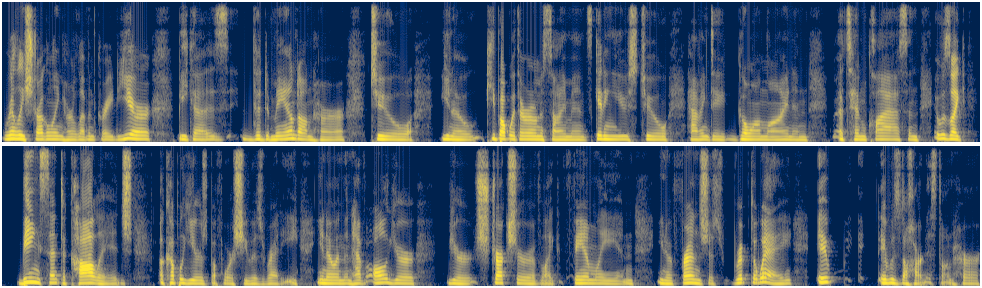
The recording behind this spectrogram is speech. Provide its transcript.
really struggling her 11th grade year because the demand on her to you know, keep up with her own assignments, getting used to having to go online and attend class. And it was like being sent to college a couple years before she was ready, you know, and then have all your your structure of like family and you know friends just ripped away. It it was the hardest on her.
